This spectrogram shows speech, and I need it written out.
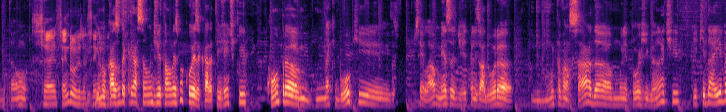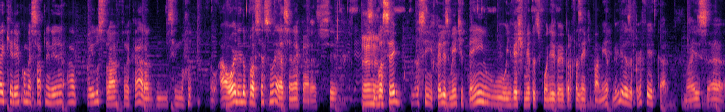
Então, Sem, sem dúvida, sem e dúvida. no caso da criação digital é a mesma coisa, cara. Tem gente que compra um MacBook, sei lá, mesa digitalizadora muito avançada, monitor gigante, e que daí vai querer começar a aprender a, a ilustrar. Fala, cara, assim, não- a ordem do processo não é essa, né, cara? Se, se você, assim, felizmente tem o investimento disponível aí para fazer equipamento, beleza, perfeito, cara. Mas é,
